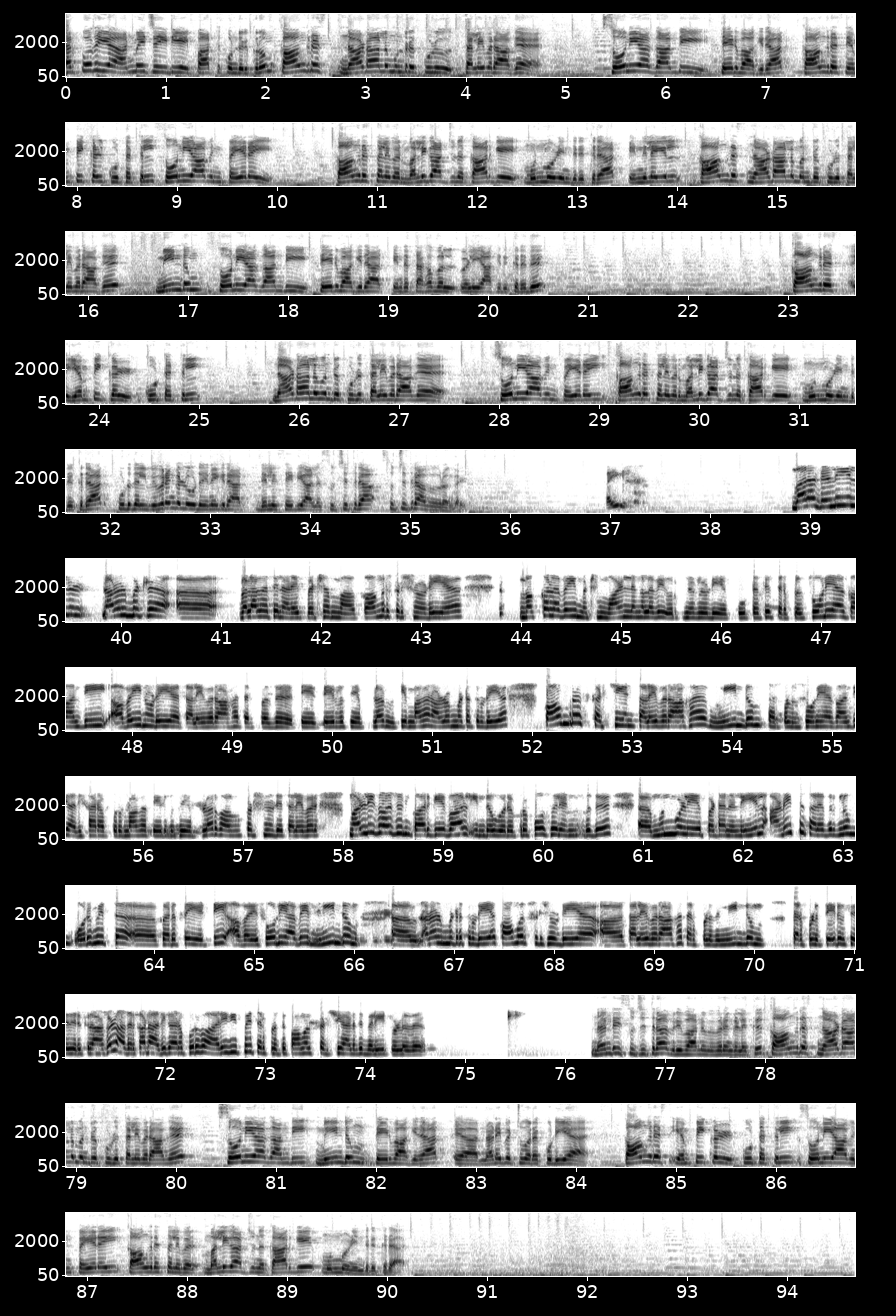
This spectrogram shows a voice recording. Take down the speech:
தற்போதைய அண்மை செய்தியை பார்த்துக் கொண்டிருக்கிறோம். காங்கிரஸ் நாடாளுமன்ற குழு தலைவராக சோனியா காந்தி தேர்வாகிறார். காங்கிரஸ் எம்பிக்கள் கூட்டத்தில் சோனியாவின் பெயரை காங்கிரஸ் தலைவர் மல்லிகார்ஜுன கார்கே முன்மொழிந்திருக்கிறார். இந்நிலையில் காங்கிரஸ் நாடாளுமன்ற குழு தலைவராக மீண்டும் சோனியா காந்தி தேர்வாகிறார் என்ற தகவல் வெளியாகியிருக்கிறது. காங்கிரஸ் எம்பிக்கள் கூட்டத்தில் நாடாளுமன்ற குழு தலைவராக சோனியாவின் பெயரை காங்கிரஸ் தலைவர் மல்லிகார்ஜுன கார்கே முன்மொழிந்திருக்கிறார். கூடுதல் விவரங்களோடு இணைகிறார் டெல்லி செய்தியாளர் சுசித்ரா. சுசித்ரா விவரங்கள். டெல்லியில் நாடாளுமன்ற வளாகத்தில் நடைபெற்ற காங்கிரஸ் கட்சியினுடைய மக்களவை மற்றும் மாநிலங்களவை உறுப்பினர்களுடைய கூட்டத்தில் தற்போது சோனியா காந்தி அவையினுடைய தலைவராக தற்போது தேர்வு செய்யப்பட்டார். முக்கியமாக நாடாளுமன்றத்துடைய காங்கிரஸ் கட்சியின் தலைவராக மீண்டும் தற்போது சோனியா காந்தி அதிகாரப்பூர்வமாக தேர்வு செய்யப்பட்டார். காங்கிரஸ் கட்சியினுடைய தலைவர் மல்லிகார்ஜுன் கார்கேவால் இந்த ஒரு ப்ரொபோசல் என்பது முன்மொழியப்பட்ட நிலையில் அனைத்து தலைவர்களும் ஒருமித்த கருத்தை எட்டி அவரை சோனியாவை மீண்டும் நாடாளுமன்றத்துடைய காங்கிரஸ் கட்சியினுடைய தலைவராக தற்பொழுது மீண்டும் தற்பொழுது தேர்வு செய்து இருக்கிறார்கள். அதற்கான அதிகாரப்பூர்வ அறிவிப்பை தற்பொழுது காங்கிரஸ் கட்சியானது வெளியிட்டுள்ளது. நன்றி சுசித்ரா விரிவான விவரங்களுக்கு காங்கிரஸ் நாடாளுமன்ற குழு தலைவராக சோனியா காந்தி மீண்டும் தேர்வாகிறார். நடைபெற்று வரக்கூடிய காங்கிரஸ் எம்பிக்கள் கூட்டத்தில் சோனியாவின் பெயரை காங்கிரஸ் தலைவர் மல்லிகார்ஜுன கார்கே முன்மொழிந்திருக்கிறார்.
